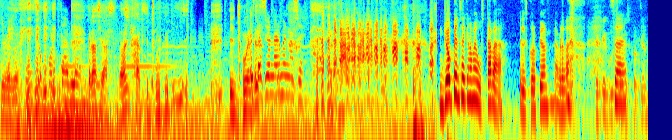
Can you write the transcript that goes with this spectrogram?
De verdad. es insoportable. Gracias. Ay, hija de tu... Y tú eres... Estacionarme no sé. Yo pensé que no me gustaba el escorpión, la verdad. ¿Qué te gusta O sea, del escorpión?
